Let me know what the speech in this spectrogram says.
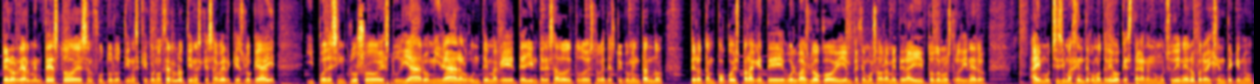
Pero realmente esto es el futuro, tienes que conocerlo, tienes que saber qué es lo que hay y puedes incluso estudiar o mirar algún tema que te haya interesado de todo esto que te estoy comentando, pero tampoco es para que te vuelvas loco y empecemos ahora a meter ahí todo nuestro dinero. Hay muchísima gente, como te digo, que está ganando mucho dinero, pero hay gente que no.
